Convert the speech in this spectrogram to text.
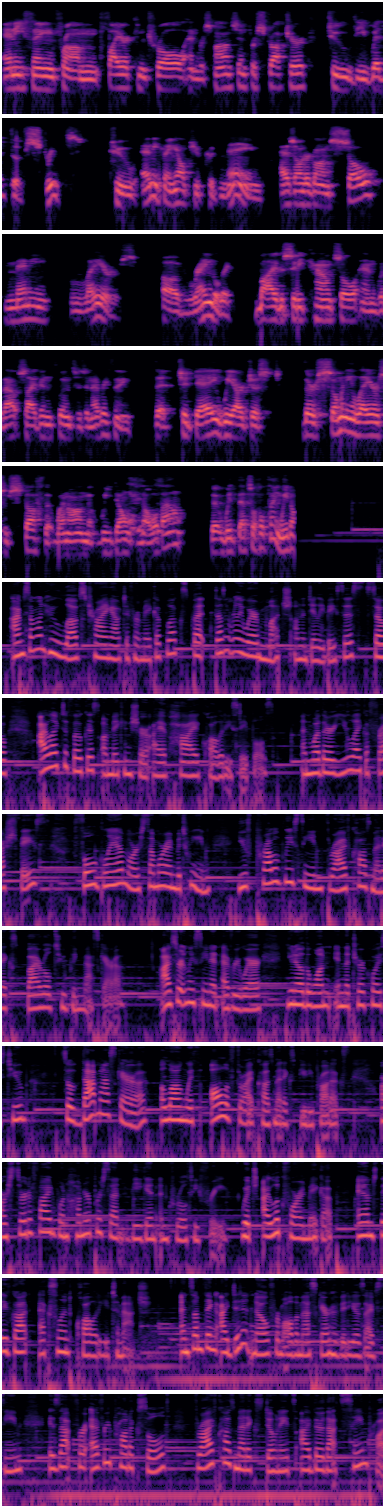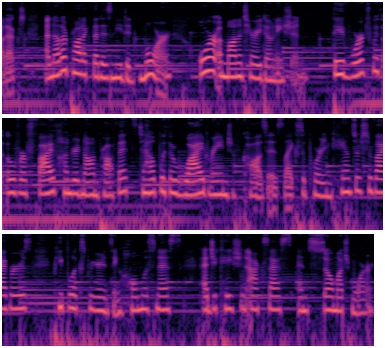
Anything from fire control and response infrastructure to the width of streets to anything else you could name has undergone so many layers of wrangling by the city council and with outside influences and everything that today we are just there's so many layers of stuff that went on that we don't know about that we that's the whole thing we don't I'm someone who loves trying out different makeup looks, but doesn't really wear much on a daily basis, so I like to focus on making sure I have high quality staples. And whether you like a fresh face, full glam, or somewhere in between, you've probably seen Thrive Cosmetics Viral Tubing Mascara. I've certainly seen it everywhere. You know, the one in the turquoise tube? So, that mascara, along with all of Thrive Cosmetics' beauty products, are certified 100% vegan and cruelty free, which I look for in makeup, and they've got excellent quality to match. And something I didn't know from all the mascara videos I've seen is that for every product sold, Thrive Cosmetics donates either that same product, another product that is needed more, or a monetary donation. They've worked with over 500 nonprofits to help with a wide range of causes like supporting cancer survivors, people experiencing homelessness, education access, and so much more.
